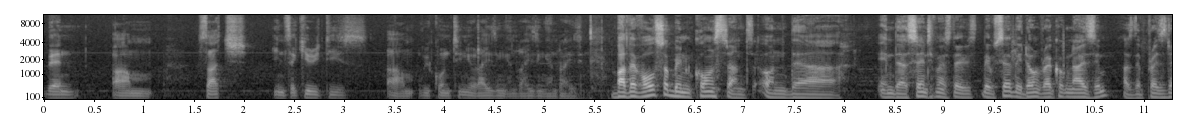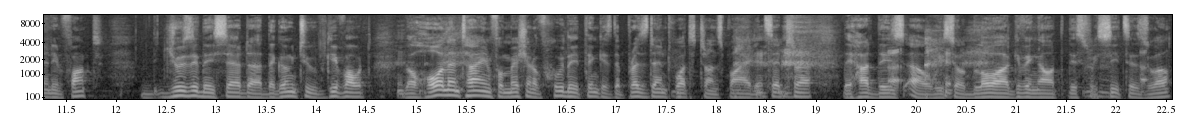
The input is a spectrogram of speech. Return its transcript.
then um, such insecurities um, will continue rising and rising and rising. But they've also been constant on their in their sentiments. They, they've said they don't recognize him as the president. In fact, usually they said uh, they're going to give out the whole entire information of who they think is the president, what transpired, etc. They had this uh, whistleblower giving out these receipts as well.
